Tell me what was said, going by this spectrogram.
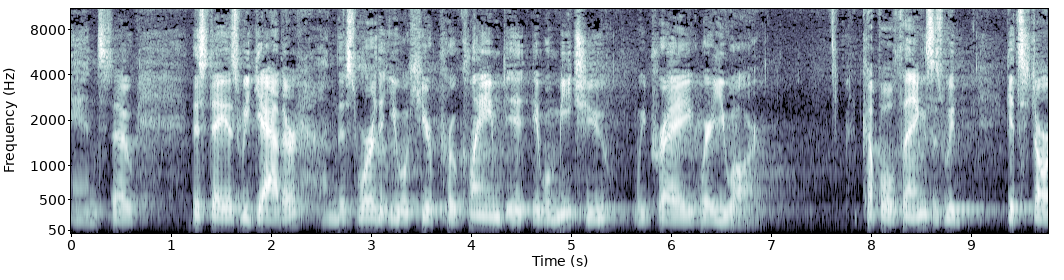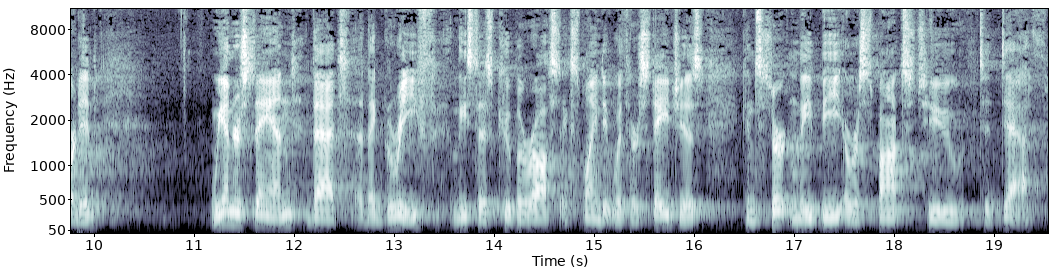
And so, this day, as we gather, um, this word that you will hear proclaimed, it, it will meet you, we pray, where you are. A couple of things as we get started. We understand that, uh, that grief, at least as Kubler Ross explained it with her stages, can certainly be a response to, to death.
